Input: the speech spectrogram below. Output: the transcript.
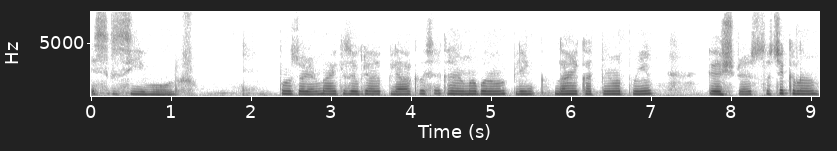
eskisi gibi olur. Bunu söylüyorum. Herkese güle arkadaşlar. Kanalıma abone olup link, like atmayı unutmayın. Görüşürüz. Hoşçakalın.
